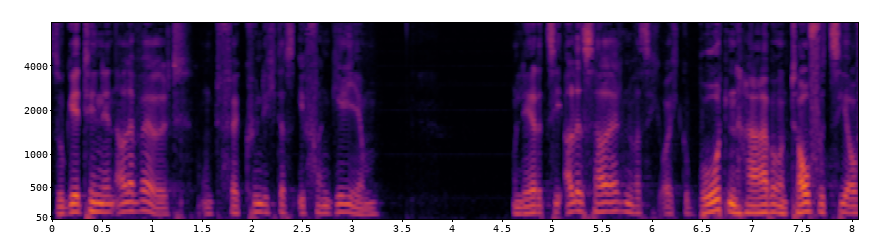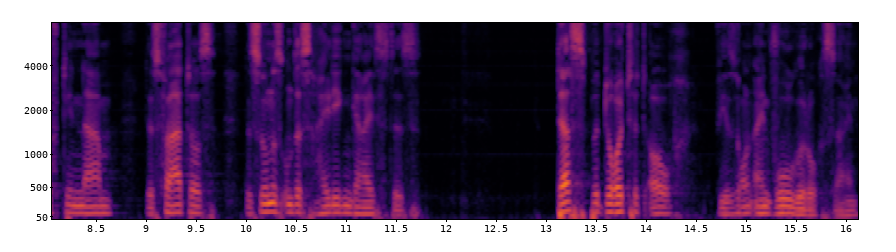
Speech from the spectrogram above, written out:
So geht hin in alle Welt und verkündigt das Evangelium und lehret sie alles halten, was ich euch geboten habe und taufet sie auf den Namen des Vaters, des Sohnes und des Heiligen Geistes. Das bedeutet auch wir sollen ein Wohlgeruch sein.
